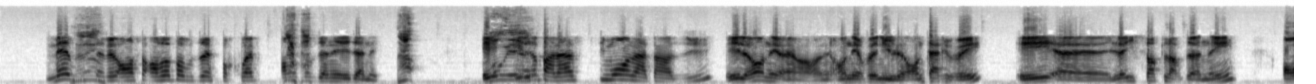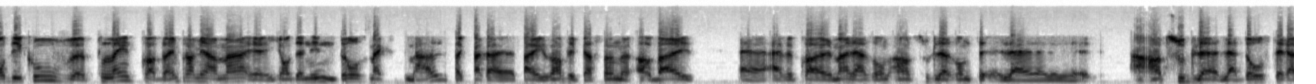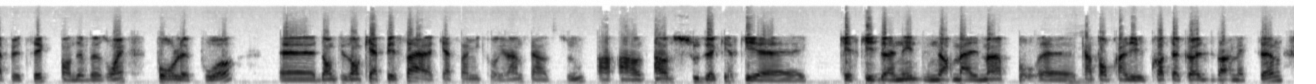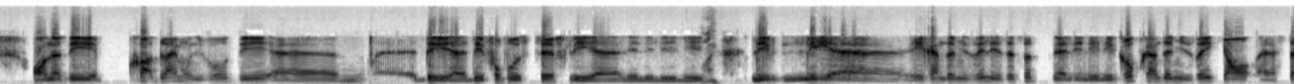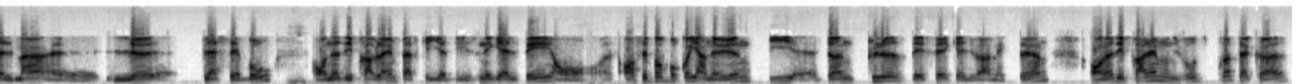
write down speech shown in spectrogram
mais vous savez, on, on va pas vous dire pourquoi. On va pas vous donner les données. Et, et là, pendant six mois, on a attendu. Et là, on est, on, est revenu. Là, on est arrivé. Et euh, là, ils sortent leurs données. On découvre plein de problèmes. Premièrement, euh, ils ont donné une dose maximale. Fait que par, euh, par exemple, les personnes obèses avaient probablement la zone en dessous de la zone la- la- la- en dessous de la dose thérapeutique qu'on a besoin pour le poids. Euh, donc, ils ont capé ça à 400 microgrammes, c'est en dessous, en, en, en dessous de qu'est-ce qui est euh, qu'est-ce qui est donné normalement pour euh, quand on prend les protocoles d'ivermectine. On a des problèmes au niveau des euh, des, euh, des faux positifs, les euh, les les les les, les, les, euh, les randomisés, les études, les, les, les groupes randomisés qui ont euh, seulement euh, le placebo. On a des problèmes parce qu'il y a des inégalités. On ne sait pas pourquoi il y en a une qui euh, donne plus d'effet que l'ivermectine. On a des problèmes au niveau du protocole.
